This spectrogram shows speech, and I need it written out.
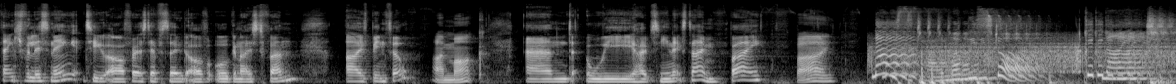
thank you for listening to our first episode of Organised Fun. I've been Phil, I'm Mark. and we hope to see you next time. Bye. Bye. Now's the time when we stop. Good night.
